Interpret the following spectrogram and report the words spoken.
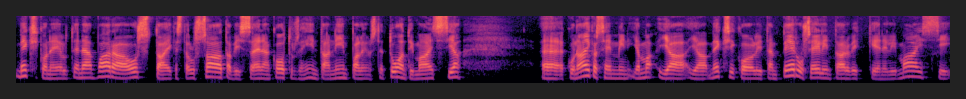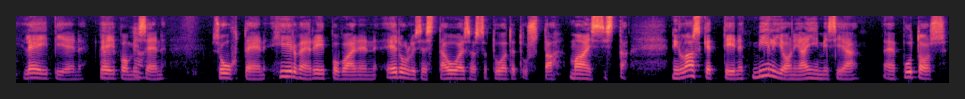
Meksikon ei ollut enää varaa ostaa, eikä sitä ollut saatavissa enää kohtuullisen hintaan niin paljon sitä tuontimaissia kuin aikaisemmin. Ja, ja, ja Meksiko oli tämän peruselintarvikkeen, eli maissi, leipien leipomisen ja suhteen hirveän riippuvainen edullisesta USAssa tuotetusta maissista, niin laskettiin, että miljoonia ihmisiä putos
